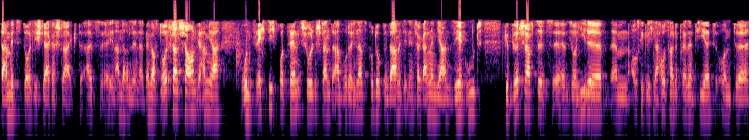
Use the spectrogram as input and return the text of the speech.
damit deutlich stärker steigt als äh, in anderen Ländern. Wenn wir auf Deutschland schauen, wir haben ja rund 60 Prozent Schuldenstand am Bruttoinlandsprodukt und damit in den vergangenen Jahren sehr gut gewirtschaftet, äh, solide, ähm, ausgeglichene Haushalte präsentiert und äh,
